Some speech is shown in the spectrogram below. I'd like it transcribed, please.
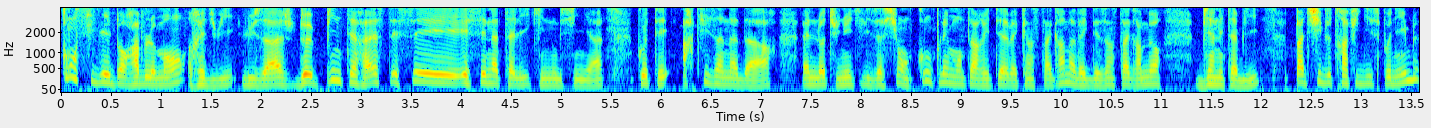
considérablement réduit l'usage de Pinterest et c'est Nathalie qui nous le signale. Côté artisanat d'art, elle note une utilisation en complémentarité avec Instagram, avec des Instagrammeurs bien établis. Pas de chiffre de trafic disponible,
